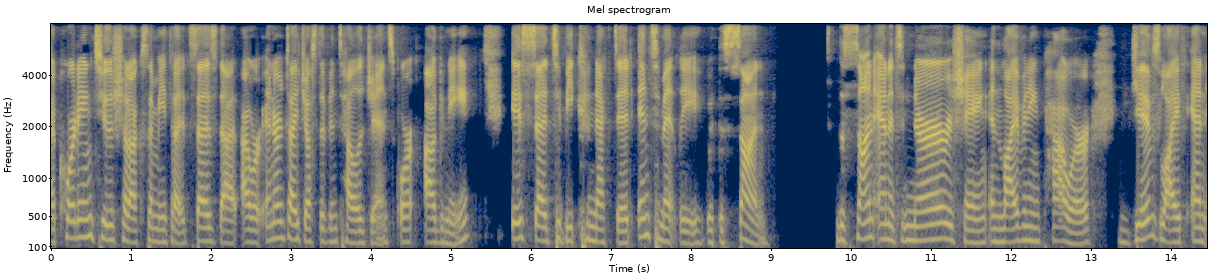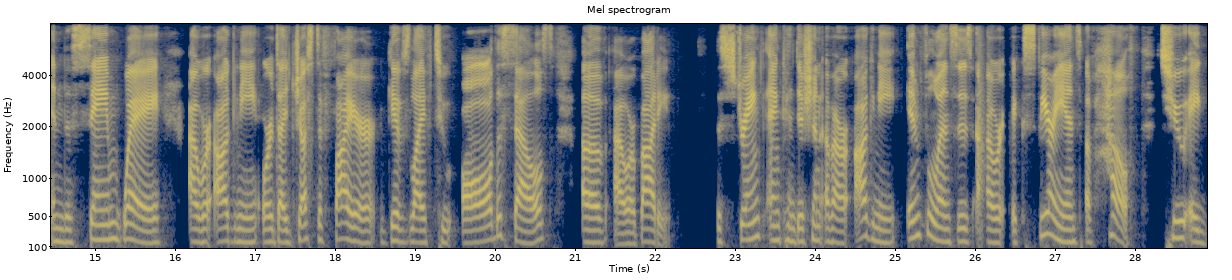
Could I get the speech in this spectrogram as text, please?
According to the Charak Samhita, it says that our inner digestive intelligence, or Agni, is said to be connected intimately with the sun. The sun and its nourishing, enlivening power gives life, and in the same way, our Agni, or digestive fire, gives life to all the cells of our body. The strength and condition of our Agni influences our experience of health to a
